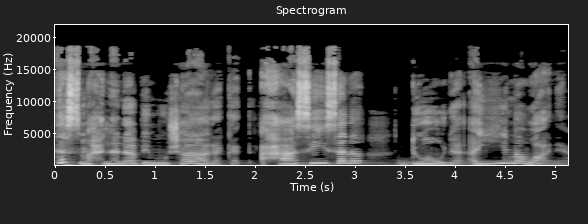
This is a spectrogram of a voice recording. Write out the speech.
تسمح لنا بمشاركة أحاسيسنا دون أي موانع.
